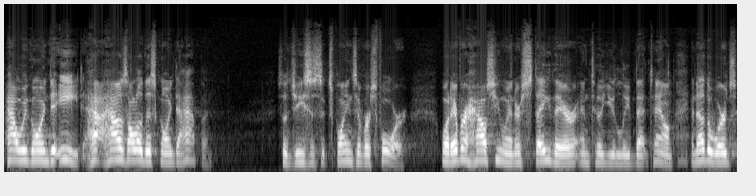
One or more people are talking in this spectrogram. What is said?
how are we going to eat? How, how's all of this going to happen? So Jesus explains in verse 4 whatever house you enter, stay there until you leave that town. In other words,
